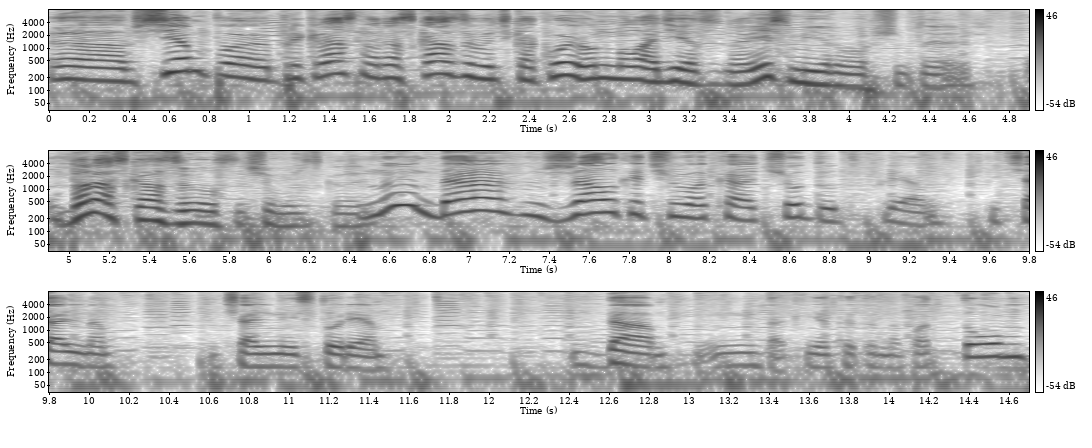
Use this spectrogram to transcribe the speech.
э, всем прекрасно рассказывать, какой он молодец на весь мир, в общем-то. Да рассказывался, что можно сказать. Ну да, жалко чувака, что тут прям печально. Печальная история. Да, так, нет, это на потом.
